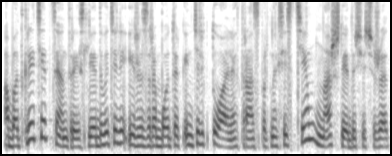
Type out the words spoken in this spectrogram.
Об открытии Центра исследователей и разработок интеллектуальных транспортных систем наш следующий сюжет.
